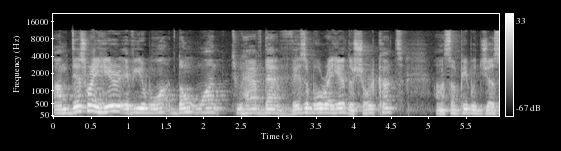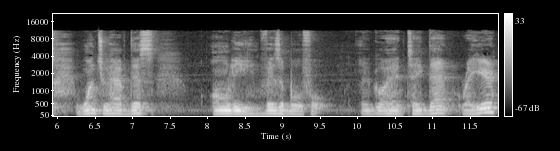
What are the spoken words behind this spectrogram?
Um, this right here, if you want, don't want to have that visible right here, the shortcuts. Uh, some people just want to have this only visible for. Go ahead, take that right here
